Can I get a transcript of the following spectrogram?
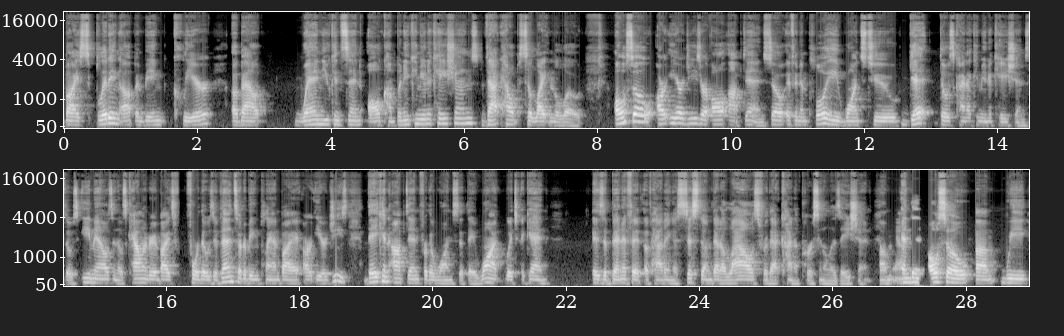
by splitting up and being clear about when you can send all company communications, that helps to lighten the load. Also, our ERGs are all opt in. So if an employee wants to get those kind of communications, those emails and those calendar invites for those events that are being planned by our ERGs, they can opt in for the ones that they want, which again, is a benefit of having a system that allows for that kind of personalization. Um, yeah. And then also, um, we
